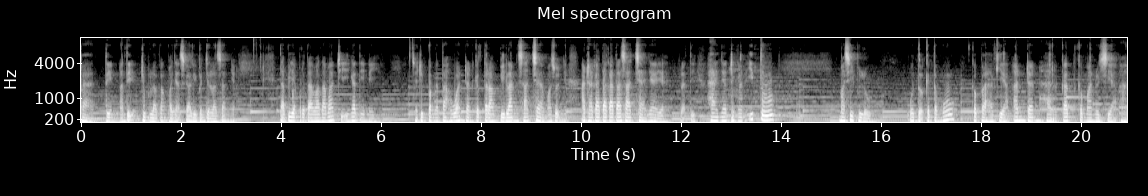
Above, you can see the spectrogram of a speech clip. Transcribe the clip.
batin. Nanti di belakang banyak sekali penjelasannya. Tapi yang pertama-tama diingat ini, jadi pengetahuan dan keterampilan saja maksudnya ada kata-kata sajanya ya. Berarti hanya dengan itu masih belum untuk ketemu kebahagiaan dan harkat kemanusiaan.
